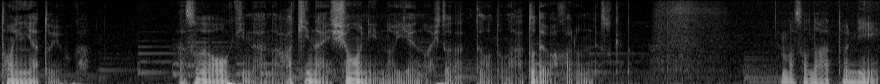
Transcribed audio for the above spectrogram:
問屋というか。すごいう大きなあの飽きない商人の家の人だったことが後でわかるんですけど。でもその後に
